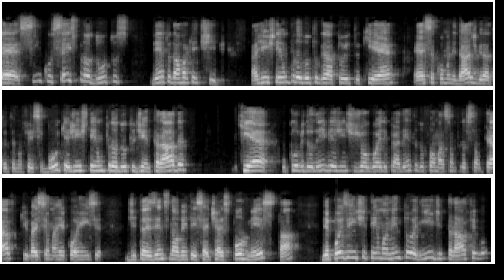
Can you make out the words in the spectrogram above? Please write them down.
é, cinco, seis produtos dentro da Rocket Chip. A gente tem um produto gratuito que é essa comunidade gratuita no Facebook. A gente tem um produto de entrada que é o Clube do Livre. A gente jogou ele para dentro do Formação Profissão Teatro, que vai ser uma recorrência de 397 reais por mês, tá? Depois a gente tem uma mentoria de tráfego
